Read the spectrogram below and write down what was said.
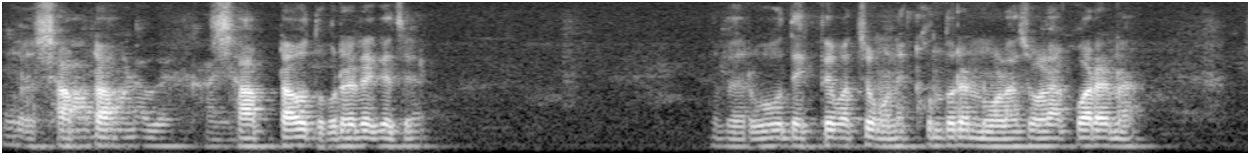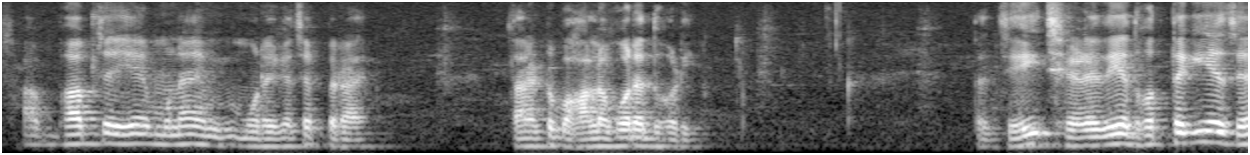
এবার সাপটা। সাপটাও ধরে রেখেছে। এবার ও দেখতে পাচ্ছে অনেকক্ষণ ধরে নড়াচড়া করে না। সাপ ভাবছে এ মনে হয় মরে গেছে প্রায়। তার একটু ভালো করে ধরি। তা যেই ছেড়ে দিয়ে ধরতে গিয়েছে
